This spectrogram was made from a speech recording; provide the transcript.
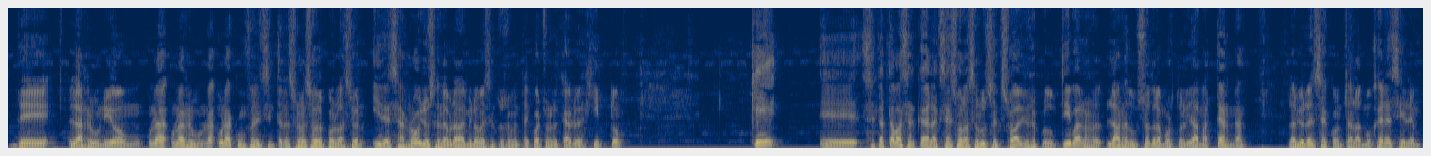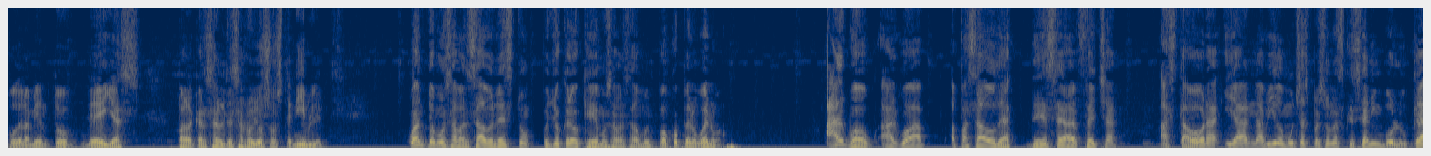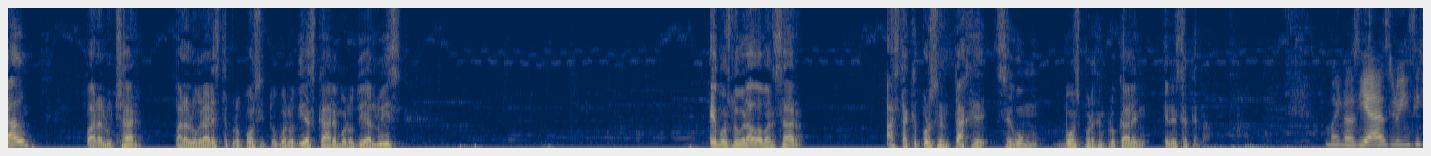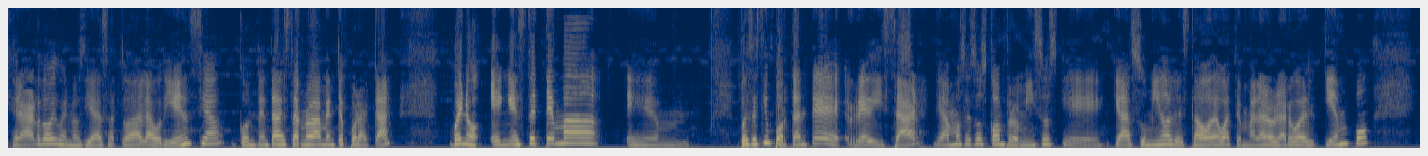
de la reunión, una, conferencia internacional sobre población y desarrollo celebrada en 1994 en el Cairo de Egipto, que eh, se trataba acerca del acceso a la salud sexual y reproductiva, la, reducción de la mortalidad materna, la violencia contra las mujeres y el empoderamiento de ellas para alcanzar el desarrollo sostenible. ¿Cuánto hemos avanzado en esto? Pues yo creo que hemos avanzado muy poco, pero bueno, algo, algo ha, ha pasado de, de esa fecha hasta ahora y han habido muchas personas que se han involucrado para luchar para lograr este propósito. Buenos días Karen, buenos días Luis. Hemos logrado avanzar hasta qué porcentaje, según vos, por ejemplo, Karen, en este tema. Buenos días Luis y Gerardo y buenos días a toda la audiencia. Contenta de estar nuevamente por acá. Bueno, en este tema eh, pues es importante revisar, digamos, esos compromisos que, que ha asumido el Estado de Guatemala a lo largo del tiempo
